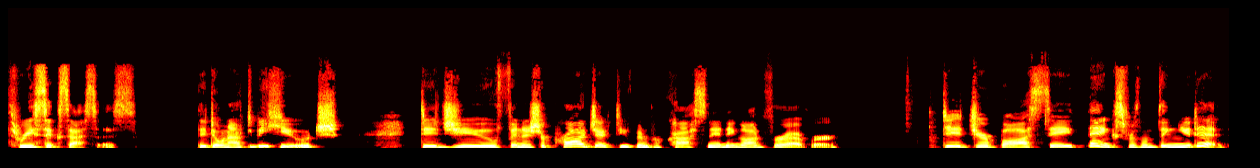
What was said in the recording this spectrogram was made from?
Three successes. They don't have to be huge. Did you finish a project you've been procrastinating on forever? Did your boss say thanks for something you did?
